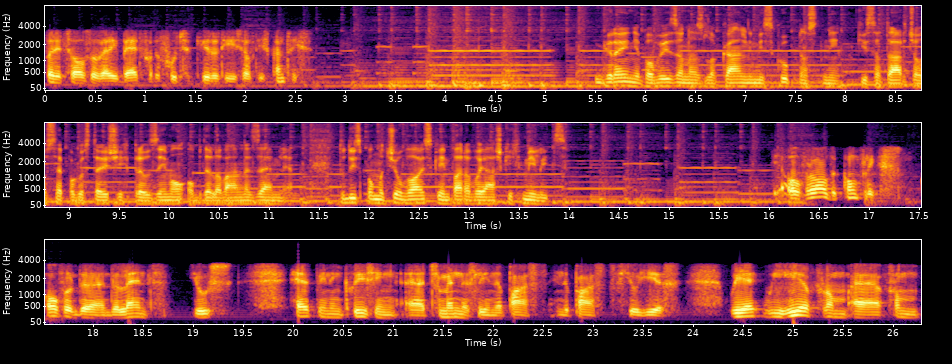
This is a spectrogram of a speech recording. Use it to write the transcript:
but it's also very bad for the food securities of these countries. Grain je povezana z lokalnimi skupnostmi, ki so tarča vse pogostejših prevzemov obdelovalne zemlje, tudi s pomočjo vojske in paravojaških milic. Overall, the conflicts over the, the land use have been increasing uh, tremendously in the past in the past few years. We we hear from uh, from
